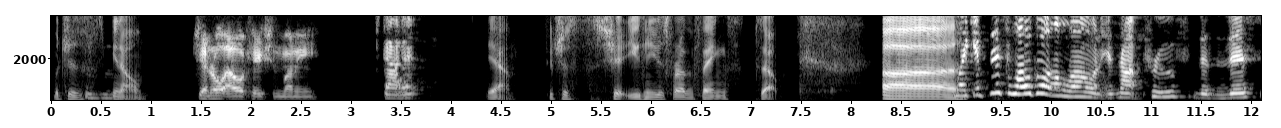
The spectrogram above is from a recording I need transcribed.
which is Mhm. you know, General allocation money. Got it. yeah, it's just shit you can use for other things. So, uh, like if this logo alone is not proof that this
